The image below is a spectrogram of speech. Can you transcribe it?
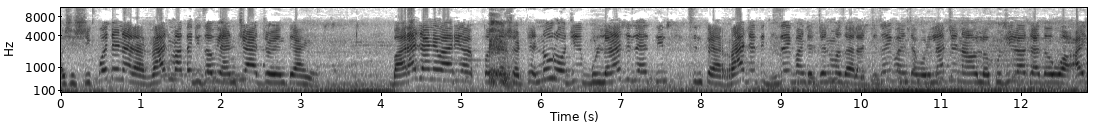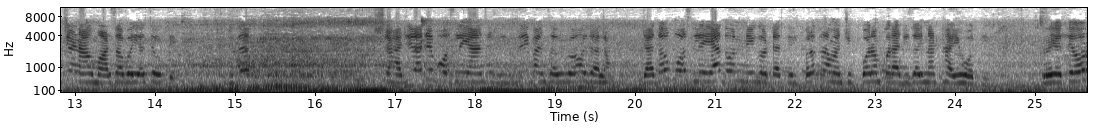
अशी शिकवत देणारा राजमाता जिजाऊ यांची आज जयंती आहे. बारा जानेवारी पंधराशे अठ्ठ्याण्णव रोजी बुलढाणा जिल्ह्यातील सिंदखेडा राज येथे जिजाईबाईंचा जन्म झाला. जिजाईबाईंच्या वडिलांचे नाव लखुजीराव जाधव व आईचे नाव मारसाबाई असे होते. जिजाई भोसले या दोन्ही गटातील पराक्रमांची परंपरा जिजाईंना ठाई होती. रयतेवर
